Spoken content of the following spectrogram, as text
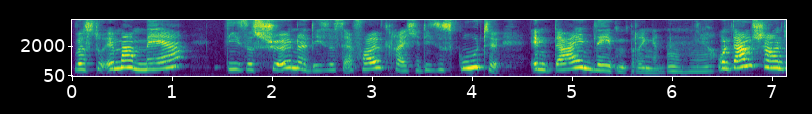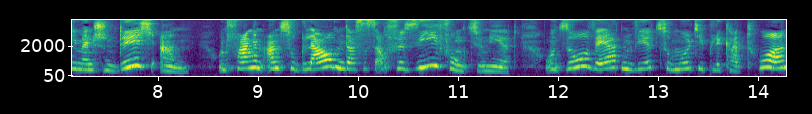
Wirst du immer mehr dieses Schöne, dieses Erfolgreiche, dieses Gute in dein Leben bringen. Mhm. Und dann schauen die Menschen dich an und fangen an zu glauben, dass es auch für sie funktioniert. Und so werden wir zu Multiplikatoren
